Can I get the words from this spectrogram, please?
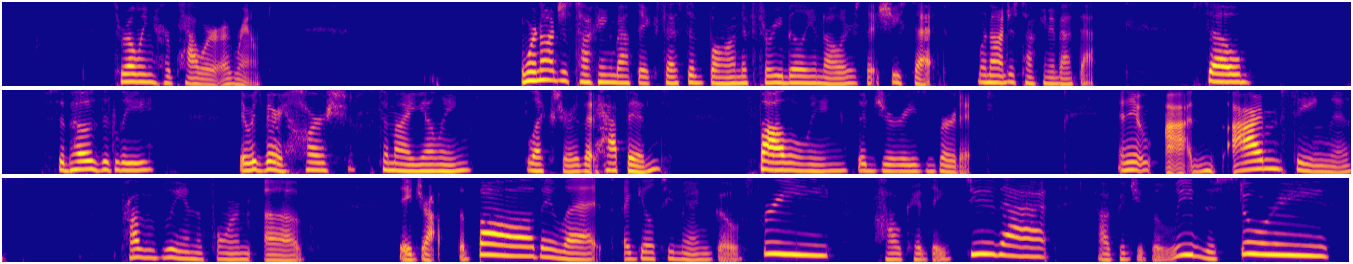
throwing her power around. We're not just talking about the excessive bond of $3 billion that she set. We're not just talking about that. So, supposedly, there was very harsh, semi yelling lecture that happened following the jury's verdict. And it, I, I'm seeing this probably in the form of they dropped the ball, they let a guilty man go free. How could they do that? How could you believe the stories?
